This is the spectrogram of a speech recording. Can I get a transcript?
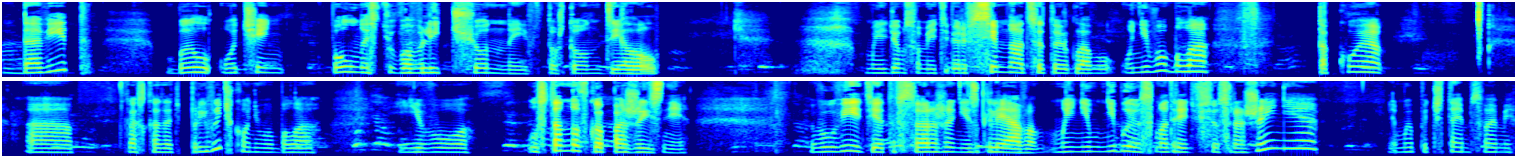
Давид был очень полностью вовлеченный в то, что он делал. Мы идем с вами теперь в 17 главу. У него была такое, а, как сказать, привычка у него была, его установка по жизни. Вы увидите это в сражении с Глявом. Мы не, не будем смотреть все сражение, и мы почитаем с вами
